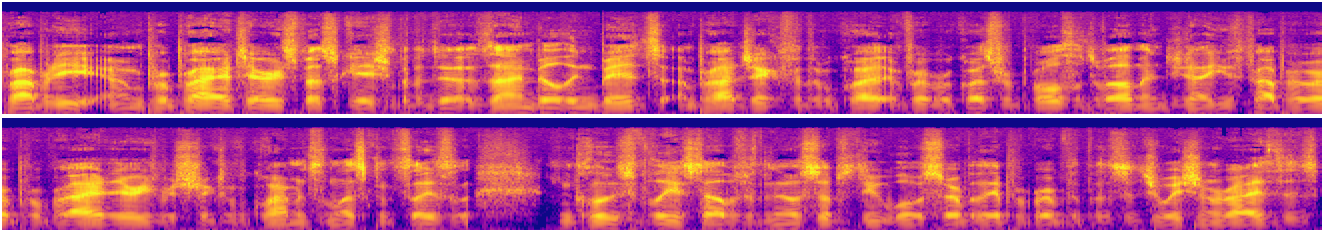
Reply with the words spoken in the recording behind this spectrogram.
property um, proprietary specification for the design building bids on project for the request for request for proposal development. Do not use proper proprietary restrictive requirements unless conclusively established that no substitute will serve the purpose if the situation arises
